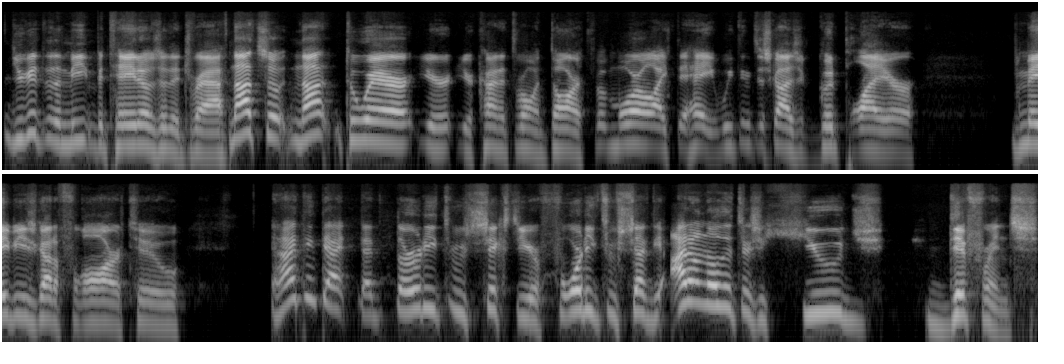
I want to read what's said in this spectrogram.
you get to the meat and potatoes of the draft. Not so not to where you're you're kind of throwing darts, but more like the hey, we think this guy's a good player. Maybe he's got a flaw or two. And I think that that 30 through 60 or 40 through 70, I don't know that there's a huge difference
